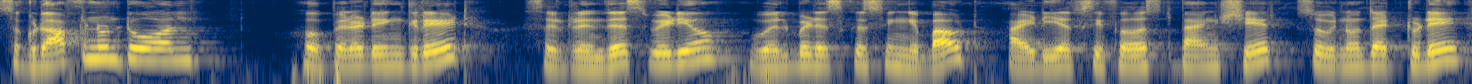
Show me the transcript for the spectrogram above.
So good afternoon to all. Hope you're doing great. So in this video, we'll be discussing about IDFC First Bank share. So we know that today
